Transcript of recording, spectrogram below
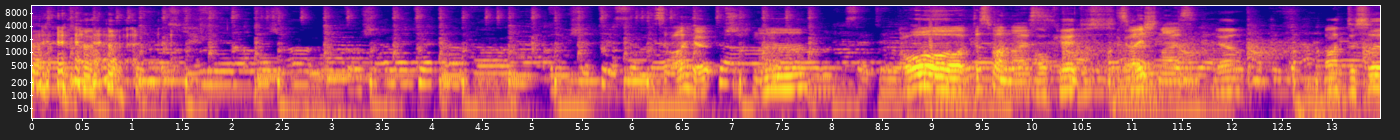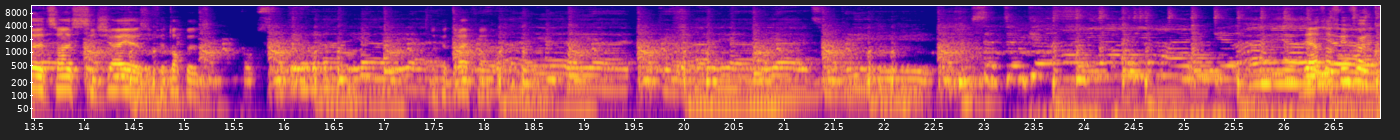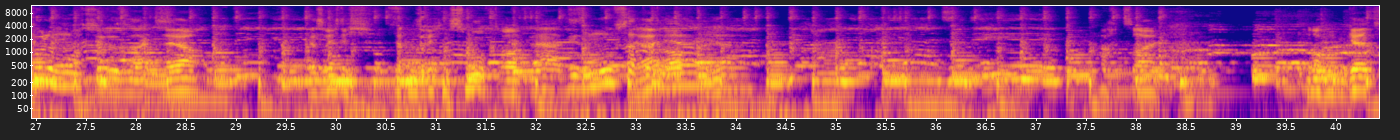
das war hübsch. Ne? Mhm. Oh, das war nice. Okay, das ist Das war echt nice. Ja. Ah, das ist jetzt als CGI, also verdoppelt. So verdreifacht. Der hat auf jeden Fall coole Moves, wie du sagst. Ja. Der ist richtig, der hat einen so richtig smooth drauf. Ja, diese Moves hat Ja, er drauf. ja, ja. 8-2. Und auch mit dem Geld.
